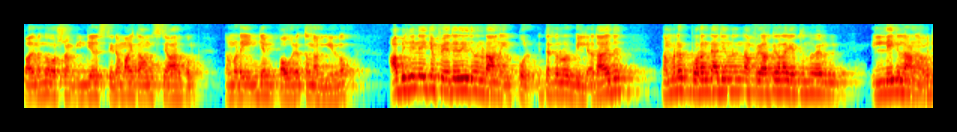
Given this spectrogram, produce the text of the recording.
പതിനൊന്ന് വർഷം ഇന്ത്യയിൽ സ്ഥിരമായി താമസിച്ച ആർക്കും നമ്മുടെ ഇന്ത്യൻ പൗരത്വം നൽകിയിരുന്നു. ആ ബില്ലിനേക്കും ഭേദഗതി ചെയ്തുകൊണ്ടാണ് ഇപ്പോൾ ഇത്തരത്തിലുള്ള ബില്ല്. അതായത് നമ്മുടെ പുറം രാജ്യങ്ങളിൽ നിന്ന് അഭയാർത്ഥികളായി എത്തുന്നവർക്ക് ഇല്ലീഗലാണ് അവർ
